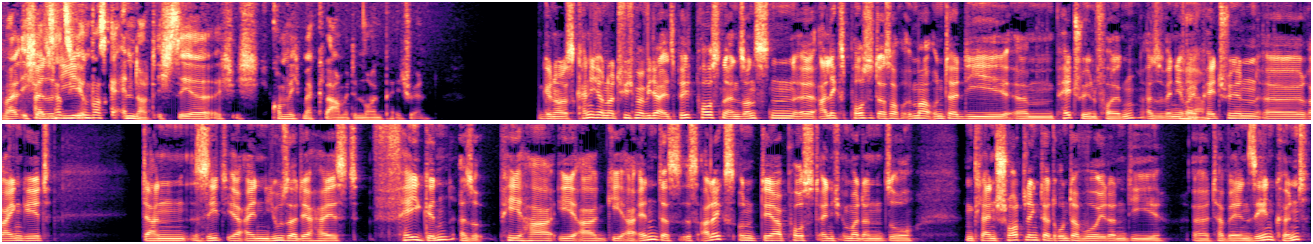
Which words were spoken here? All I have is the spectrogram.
Weil ich, also es hat sich irgendwas geändert. Ich sehe, ich, ich komme nicht mehr klar mit dem neuen Patreon. Genau, das kann ich auch natürlich mal wieder als Bild posten. Ansonsten, äh, Alex postet das auch immer unter die ähm, Patreon-Folgen. Also wenn ihr ja. bei Patreon äh, reingeht, dann seht ihr einen User, der heißt Fagan, also P-H-E-A-G-A-N, das ist Alex und der postet eigentlich immer dann so einen kleinen Shortlink darunter, wo ihr dann die äh, Tabellen sehen könnt.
